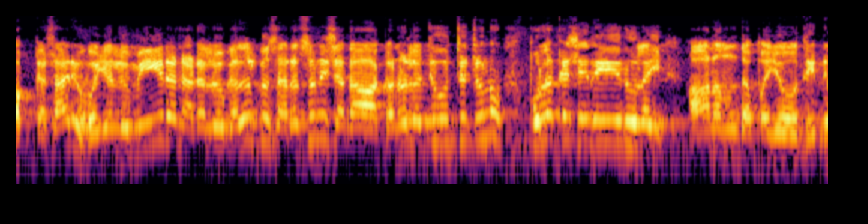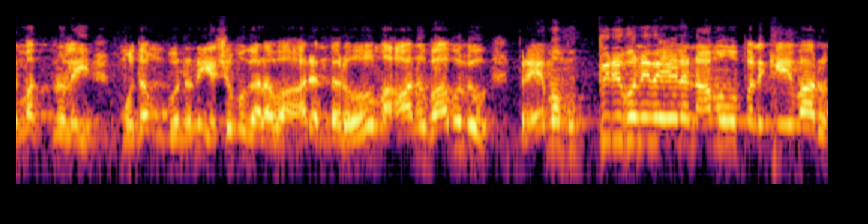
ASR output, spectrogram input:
ఒక్కసారి హొయలు మీర నడలు గల్గు సరసుని సదా కనుల చూచుచును పులక శరీరులై ఆనందపయోధి నిమగ్నులై ముదంబునను యశుము గలవారెందరో మహానుభావులు. ప్రేమ ముప్పిరుగుని వేళ నామము పలికేవారు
